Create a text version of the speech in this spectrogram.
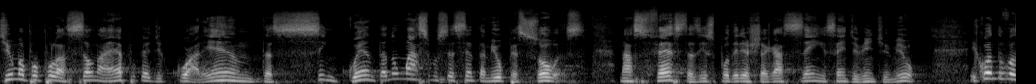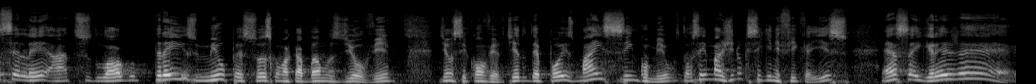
tinha uma população na época de 40, 50, no máximo 60 mil pessoas. Nas festas, isso poderia chegar a 100, 120 mil. E quando você lê Atos, logo 3 mil pessoas, como acabamos de ouvir, tinham se convertido, depois mais 5 mil. Então você imagina o que significa isso? Essa igreja é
